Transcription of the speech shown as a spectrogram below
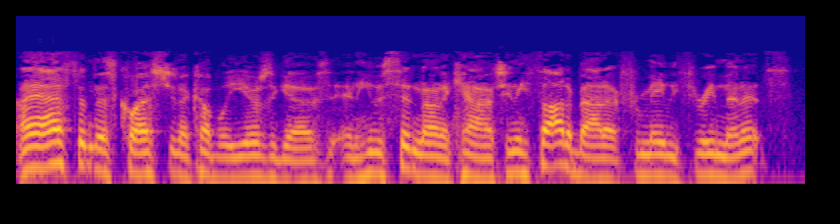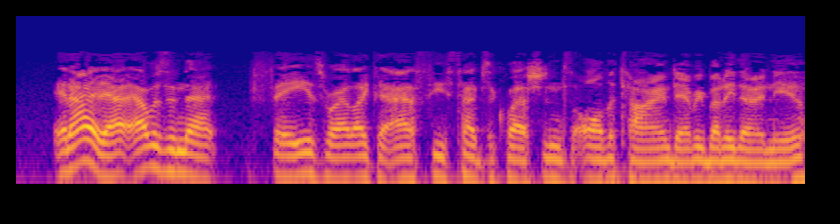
I asked him this question a couple of years ago and he was sitting on a couch and he thought about it for maybe 3 minutes. And I I was in that phase where I like to ask these types of questions all the time to everybody that I knew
